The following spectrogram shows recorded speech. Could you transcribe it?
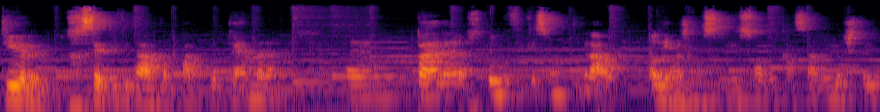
ter receptividade da parte da Câmara um, para a requalificação integral. Aliás, não seria só da calçada da Estrela.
